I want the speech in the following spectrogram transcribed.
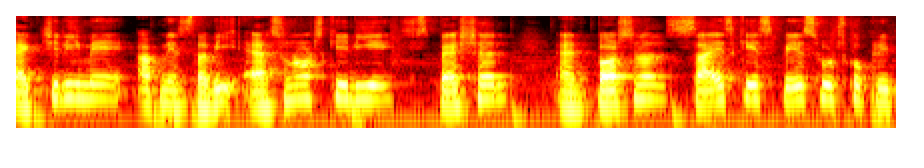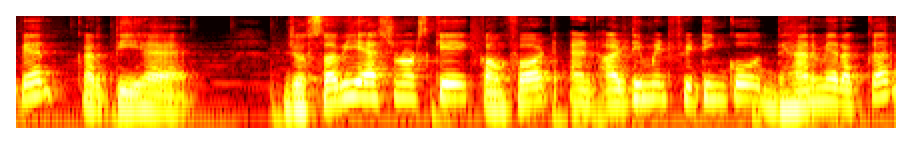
एक्चुअली में अपने सभी एस्ट्रोनॉट्स के लिए स्पेशल एंड पर्सनल साइज़ के स्पेस सूट्स को प्रिपेयर करती है, जो सभी एस्ट्रोनॉट्स के कंफर्ट एंड अल्टीमेट फिटिंग को ध्यान में रखकर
